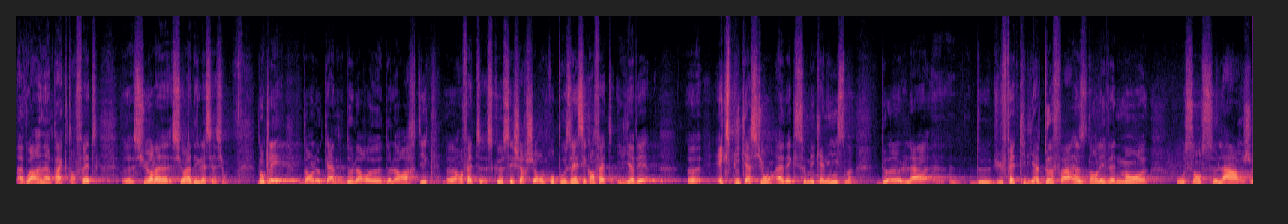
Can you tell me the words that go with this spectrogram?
avoir un impact en fait sur la, déglaciation. Donc dans le cadre de leur, de leur article, en fait, ce que ces chercheurs ont proposé, c'est qu'en fait, il y avait euh, explication avec ce mécanisme du fait qu'il y a deux phases dans l'événement euh, au sens large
